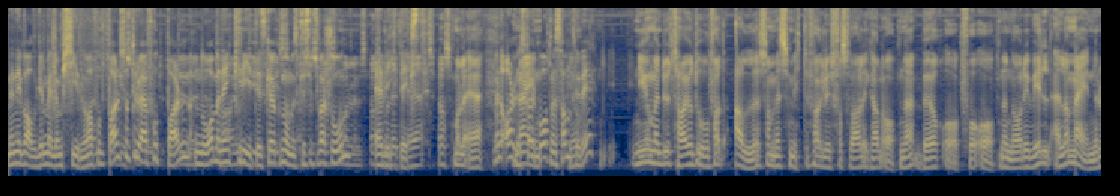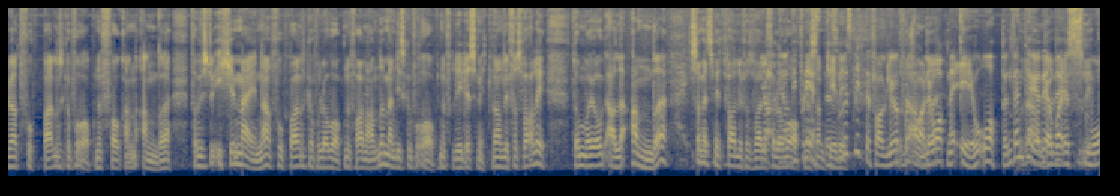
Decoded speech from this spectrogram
men i valget mellom kino og fotball, så tror jeg fotballen nå med den kritiske økonomiske situasjonen er viktigst. Men alle skal ikke åpne samtidig? Jo, men Du tar jo til orde for at alle som er smittefaglig forsvarlig kan åpne, bør få åpne når de vil. Eller mener du at fotballen skal få åpne foran andre? For Hvis du ikke mener at fotballen skal få lov å åpne foran andre, men de skal få åpne fordi det er smittefaglig forsvarlig, da må jo òg alle andre som er smittefaglig forsvarlig, få lov å åpne samtidig. Ja, De fleste som er smittefaglig og forsvarlig å åpne, er jo åpne. Bent Høie, det er jo bare små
